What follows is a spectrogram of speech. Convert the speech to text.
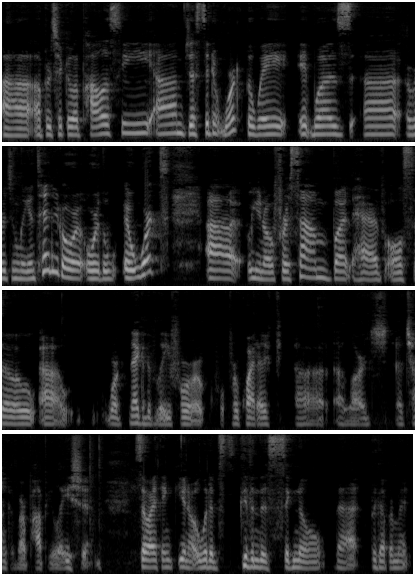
uh, a particular policy um, just didn't work the way it was uh, originally intended, or or the, it worked, uh, you know, for some, but have also uh, worked negatively for for quite a, uh, a large a chunk of our population. So I think you know it would have given this signal that the government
